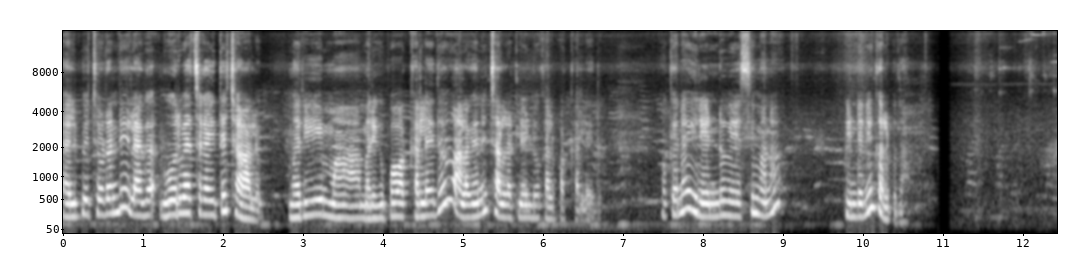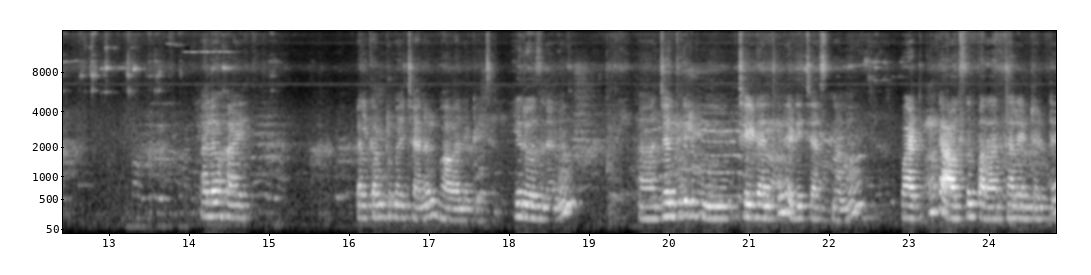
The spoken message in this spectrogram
కలిపి చూడండి ఇలాగ గోరువెచ్చగా అయితే చాలు. మరీ మా మరిగిపోవక్కర్లేదు అలాగని చల్లటి నీళ్ళు కలపక్కర్లేదు. ఓకేనా? ఈ రెండు వేసి మనం పిండిని కలుపుదాం. Hello hi. Welcome to my channel Bhavani teacher. ఈరోజు నేను జంతికలు చేయడానికి రెడీ చేస్తున్నాను. వాటికి కావాల్సిన పదార్థాలు ఏంటంటే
